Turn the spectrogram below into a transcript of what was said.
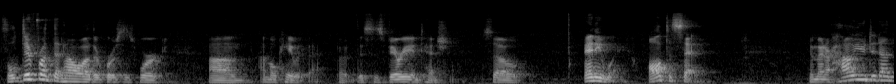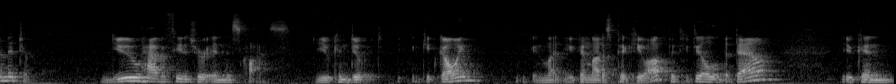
It's a little different than how other courses work. Um, I'm okay with that, but this is very intentional. So anyway, all to say, no matter how you did on the midterm, you have a future in this class. You can do it. You can keep going. You can let you can let us pick you up if you feel a little bit down. You can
